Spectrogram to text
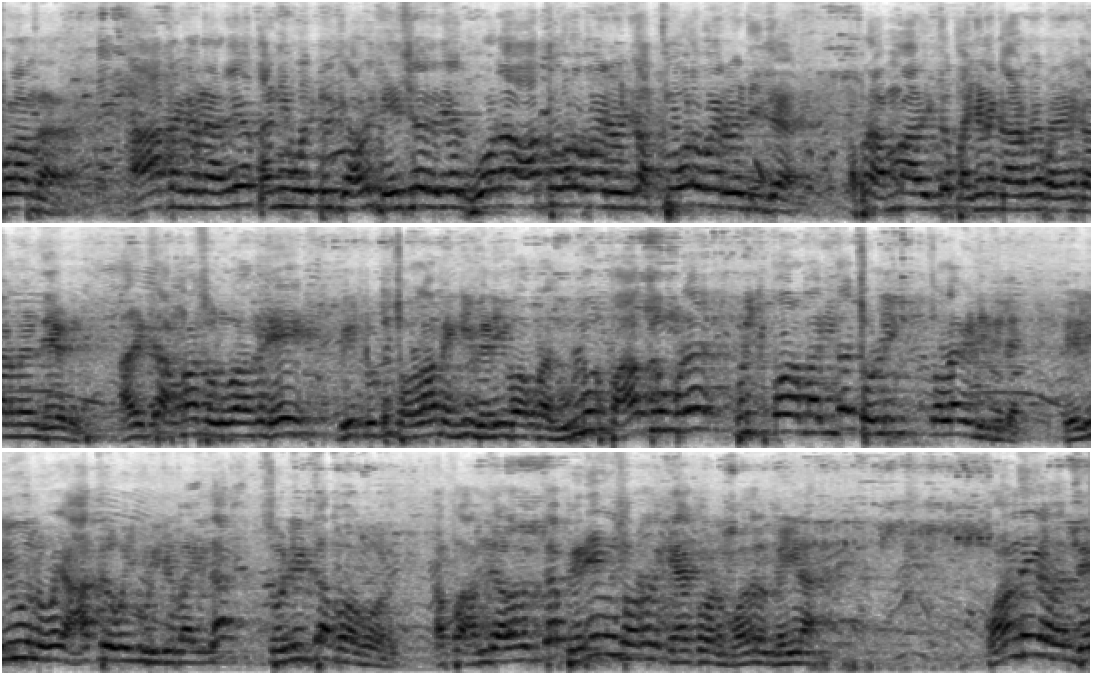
போலாம்ப ஆத்தங்கர நிறைய தண்ணி போயிட்டு இருக்கு. அவனுக்கு பேசவே தெரியாது. போனா ஆத்தோட போயிட வேண்டியது அத்தோட போயிட வேண்டியது. அப்புறம் அம்மா அதுக்கு பையனை காணுமே பையனை காணமே தேடு. அதுக்கு அம்மா சொல்லுவாங்க டேய் வீட்டு விட்டு சொல்லாமல் எங்கேயும் வெளியே போகக்கூடாது உள்ளூர் பாத்ரூம் கூட குளிக்க போகிற மாதிரி தான் சொல்லி சொல்ல வேண்டியதில்லை. வெளியூரில் போய் ஆற்றுல போய் குளிக்கிற மாதிரி தான் சொல்லிட்டு தான் போகணும். அப்போ அந்த அளவுக்கு தான் பெரியவங்க சொல்கிறத கேட்கணும் முதல் மெயினாக குழந்தைகள் வந்து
